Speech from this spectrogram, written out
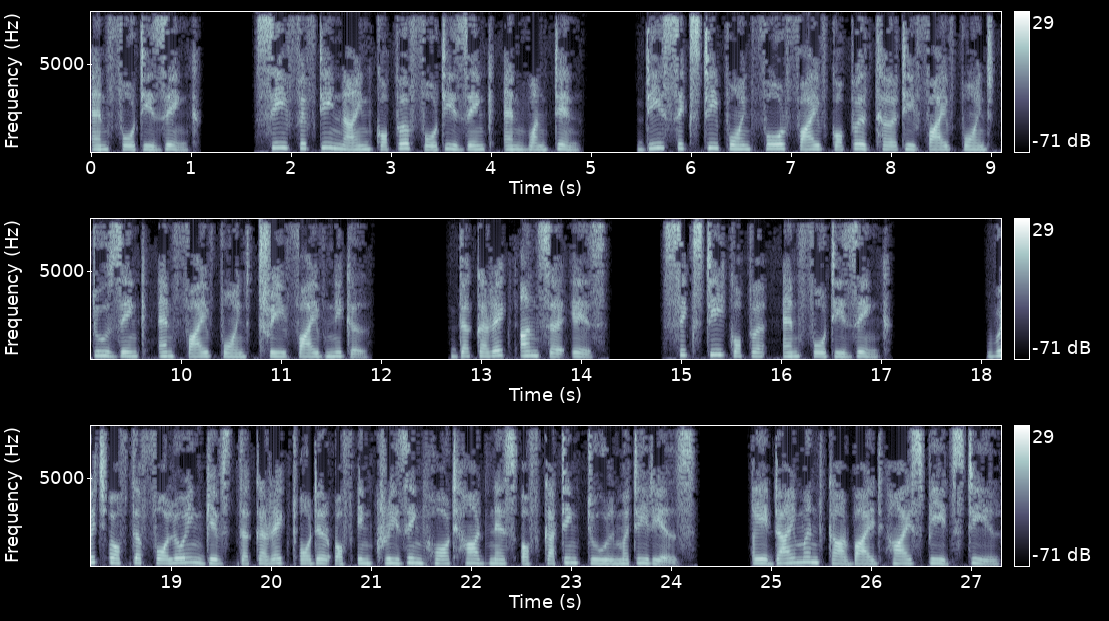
and 40 zinc. C59 copper 40 zinc and 1 tin. D60.45 copper 35.2 zinc and 5.35 nickel. The correct answer is 60 copper and 40 zinc. Which of the following gives the correct order of increasing hot hardness of cutting tool materials? A diamond carbide high-speed steel,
